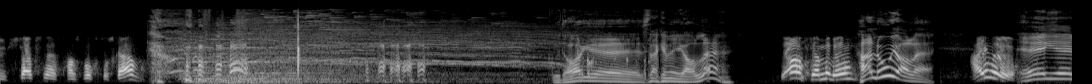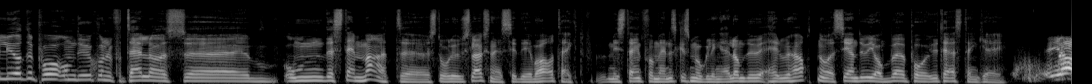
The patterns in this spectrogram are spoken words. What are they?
Utslagsnes Transport og Skarv. God dag. eh, Snakker vi med Jarle? Ja, stemmer det. Hallo, Jarle! Hei, du. Jeg eh, lurte på om du kunne fortelle oss eh, om det stemmer at uh, Ståle Utslagsnes sitter i varetekt mistenkt for menneskesmugling, eller om du, har du hørt noe siden du jobber på UTS, tenker jeg? Ja,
